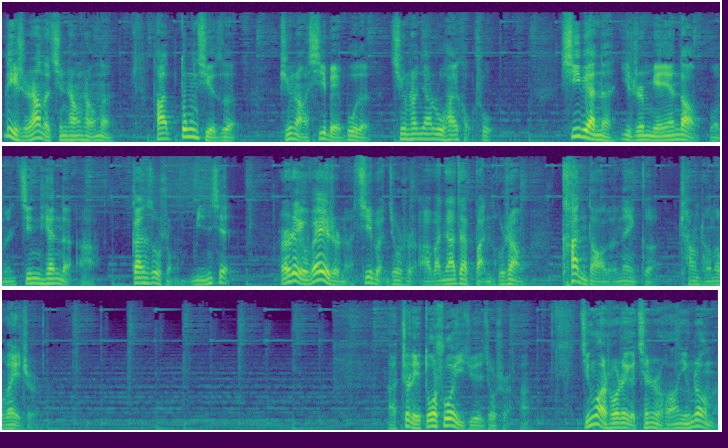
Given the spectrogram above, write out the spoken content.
历史上的秦长城呢，它东起自平壤西北部的清川江入海口处，西边呢一直绵延到我们今天的啊甘肃省岷县，而这个位置呢，基本就是啊玩家在版图上看到的那个长城的位置。啊，这里多说一句就是啊，尽管说这个秦始皇嬴政呢，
